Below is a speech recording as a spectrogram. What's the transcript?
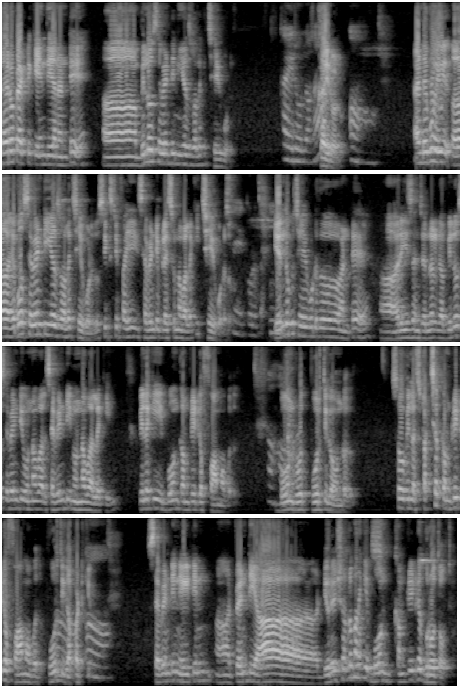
కైరోప్రాక్టిక్ ఏంది అని అంటే బిలో సెవెంటీన్ ఇయర్స్ వాళ్ళకి చేయకూడదు. కైరోలో ఆ, and above above seventy years వాళ్ళకి చేయకూడదు. సిక్స్టీ ఫైవ్ సెవెంటీ ప్లస్ ఉన్న వాళ్ళకి చేయకూడదు. ఎందుకు చేయకూడదు అంటే రీజన్ జనరల్గా బిలో సెవెంటీ ఉన్న వాళ్ళు సెవెంటీన్ ఉన్న వాళ్ళకి వీళ్ళకి బోన్ కంప్లీట్గా ఫామ్ అవ్వదు. బోన్ గ్రోత్ పూర్తిగా ఉండదు. సో వీళ్ళ స్ట్రక్చర్ కంప్లీట్గా ఫామ్ అవ్వదు పూర్తిగా అప్పటికి. సెవెంటీన్ ఎయిటీన్ ట్వంటీ ఆ డ్యూరేషన్లో మనకి బోన్ కంప్లీట్గా గ్రోత్ అవుతుంది.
